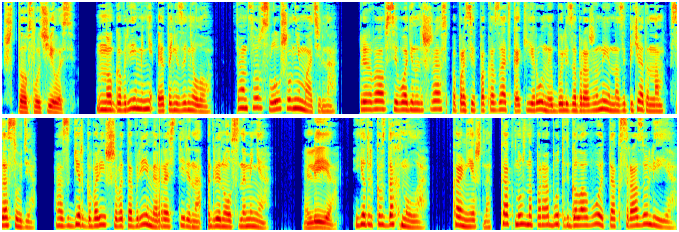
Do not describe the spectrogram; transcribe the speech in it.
что случилось». Много времени это не заняло. Танцор слушал внимательно. Прервал всего один лишь раз, попросив показать, какие руны были изображены на запечатанном сосуде. Асгер, говоривший в это время, растерянно оглянулся на меня. «Лия, я только вздохнула. Конечно, как нужно поработать головой, так сразу Лия.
